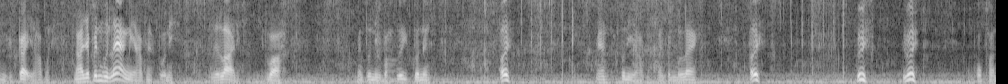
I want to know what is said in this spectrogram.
นี่ก็ใกล้แล้วครับมันน่าจะเป็นหมื่นแรกนี่ครับเนี่ยตัวนี้ เรือล่านี่คิดว่าแมนตัวนี้ปะหรืออีกตัวหนึ่งเฮ้ยแมนตัวนี้ครับมันเป็นมื่นแรงเฮ้ยเฮ้ยเฮ้ยพอพัน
